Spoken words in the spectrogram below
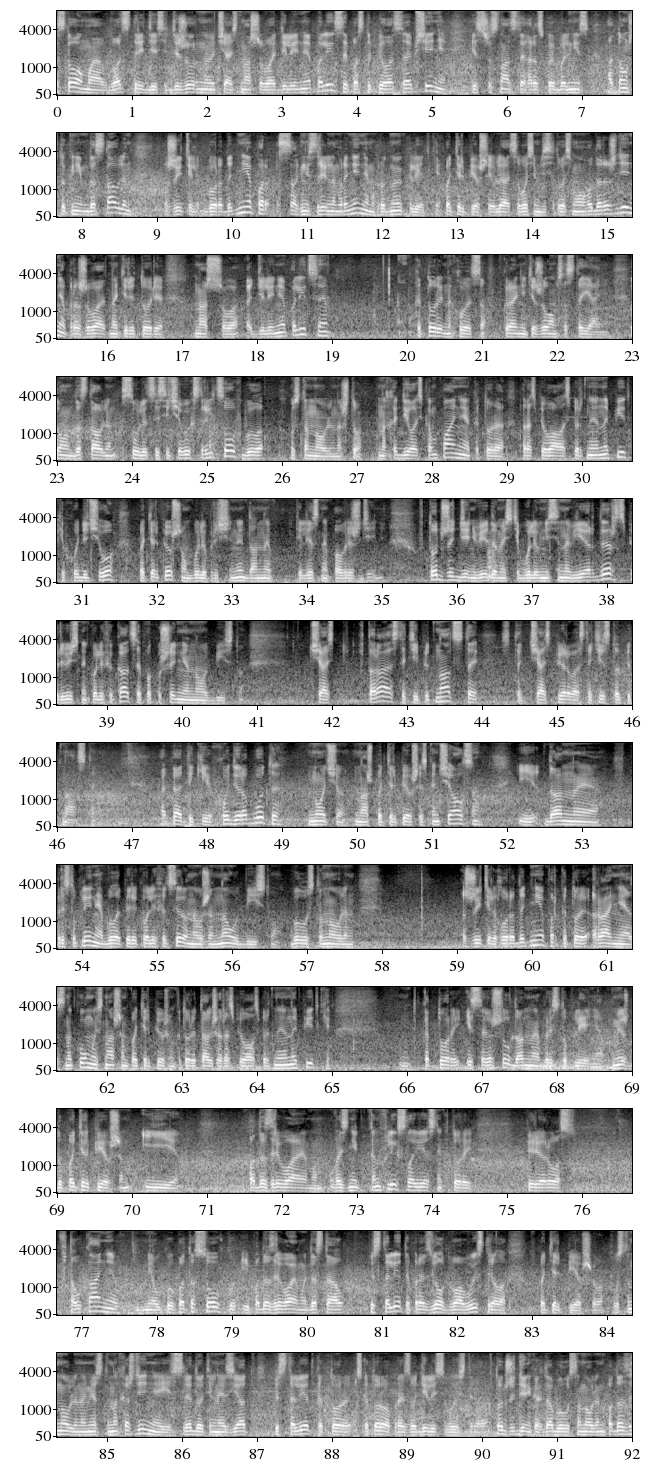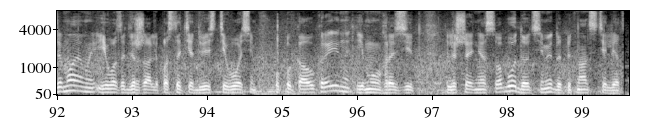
6 мая в 23.10 в дежурную часть нашего отделения полиции поступило сообщение из 16-й городской больницы о том, что к ним доставлен житель города Днепр с огнестрельным ранением грудной клетки. Потерпевший является 88 года рождения, проживает на территории нашего отделения полиции который находится в крайне тяжелом состоянии. Он доставлен с улицы Сечевых Стрельцов. Было установлено, что находилась компания, которая распивала спиртные напитки, в ходе чего потерпевшему были причинены данные телесные повреждения. В тот же день ведомости были внесены в ЕРДР с первичной квалификацией покушения на убийство. Часть 2 статьи 15, ста- часть 1 статьи 115. Опять-таки в ходе работы ночью наш потерпевший скончался, и данное преступление было переквалифицировано уже на убийство. Был установлен житель города Днепр, который ранее знакомый с нашим потерпевшим, который также распивал спиртные напитки, который и совершил данное преступление. Между потерпевшим и подозреваемым возник конфликт словесный, который перерос в толкание, в мелкую потасовку, и подозреваемый достал пистолет и произвел два выстрела в потерпевшего. Установлено местонахождение и, следовательно, изъят пистолет, который, из которого производились выстрелы. В тот же день, когда был установлен подозреваемый, его задержали по статье 208 УПК Украины. Ему грозит лишение свободы от 7 до 15 лет.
